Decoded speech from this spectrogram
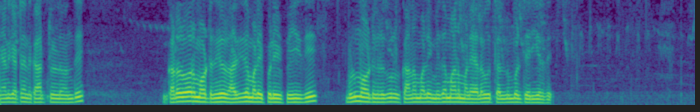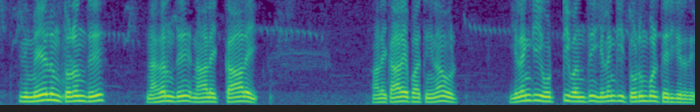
ஏன்னு கேட்டால் இந்த காற்றில் வந்து கடலோர மாவட்டங்களில் அதிக அதீத மழை பொழிவு பெய்து உள் மாவட்டங்களுக்கு ஒரு கனமழை மிதமான மழை அளவு தள்ளும் போல் தெரிகிறது. இது மேலும் தொடர்ந்து நகர்ந்து நாளை காலை நாளை காலை பார்த்திங்கன்னா ஒரு இலங்கை ஒட்டி வந்து இலங்கை தொடும்போல் தெரிகிறது.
